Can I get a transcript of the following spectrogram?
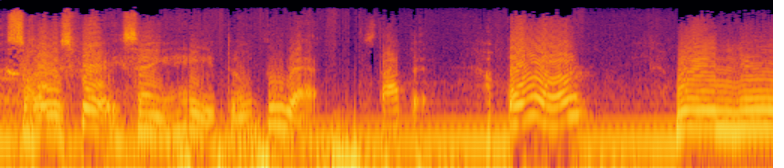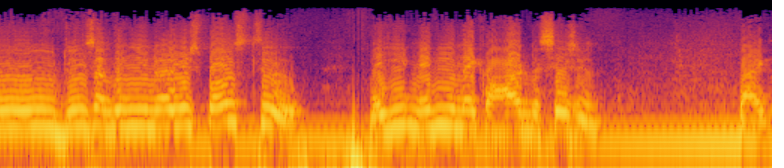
It's the Holy Spirit. He's saying, hey, don't do that. Stop it. Or when you do something you know you're supposed to. Maybe, maybe you make a hard decision. Like,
